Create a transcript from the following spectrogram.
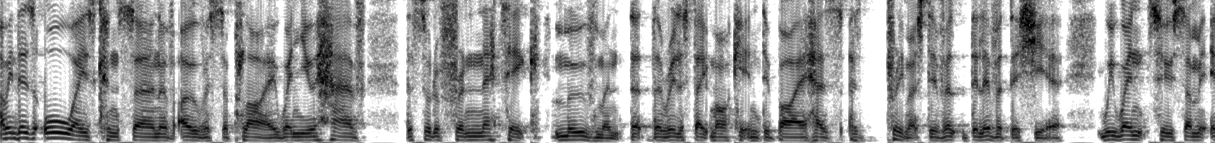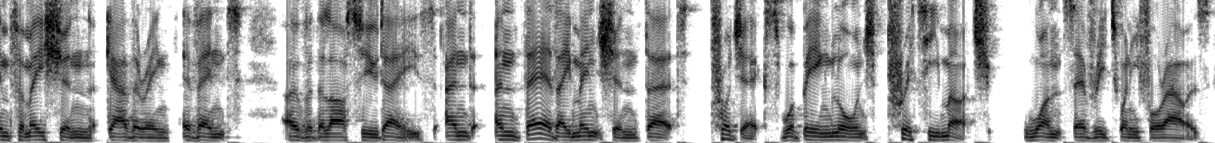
I mean, there's always concern of oversupply when you have the sort of frenetic movement that the real estate market in Dubai has has pretty much de- delivered this year. We went to some information gathering event over the last few days, and and there they mentioned that projects were being launched pretty much once every 24 hours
